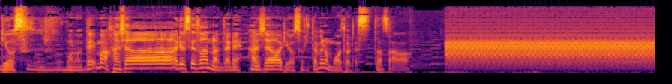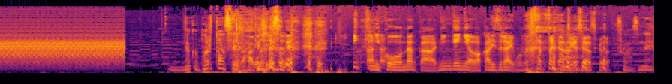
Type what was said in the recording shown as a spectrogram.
利用するもので、まあ反射、流星産卵でね、反射を利用するためのモードです。どうぞ。うんなんかバルタン製なんか激しいですね。一気にこう、なんか人間には分かりづらいものだった感じがしますけど、そうですね。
